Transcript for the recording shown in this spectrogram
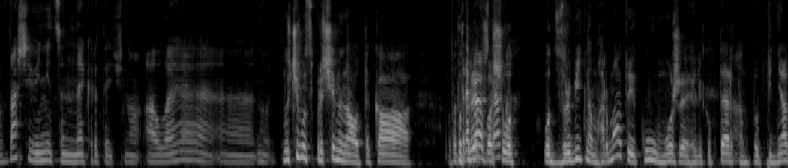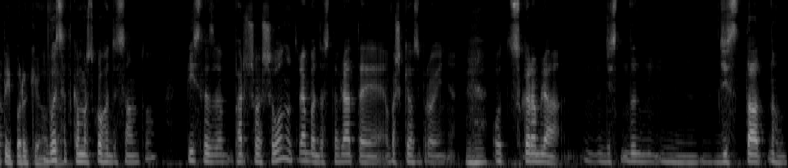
В нашій війні це не критично, але е, ну, Ну чому спричинена от така Потреба потреба, що от, от зробіть нам гармату, яку може гелікоптер там підняти і перекинути? висадка морського десанту. Після першого ешелону треба доставляти важке озброєння. Мгм. От з корабля діс, діста, ну,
